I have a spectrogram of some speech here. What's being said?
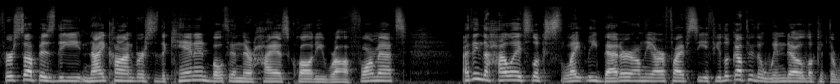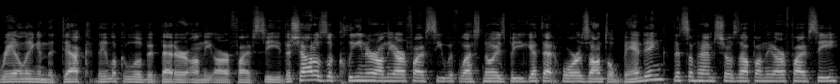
First up is the Nikon versus the Canon, both in their highest quality RAW formats. I think the highlights look slightly better on the R5C. If you look out through the window, look at the railing and the deck, they look a little bit better on the R5C. The shadows look cleaner on the R5C with less noise, but you get that horizontal banding that sometimes shows up on the R5C.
